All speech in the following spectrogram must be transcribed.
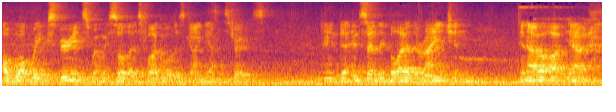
of what we experienced when we saw those floodwaters going down the streets. And, uh, and certainly below the range and, you know, I, you know,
